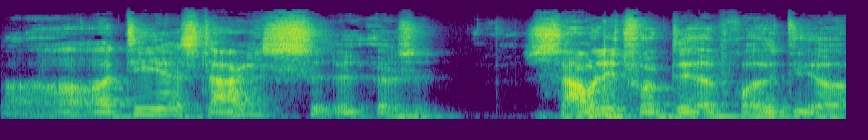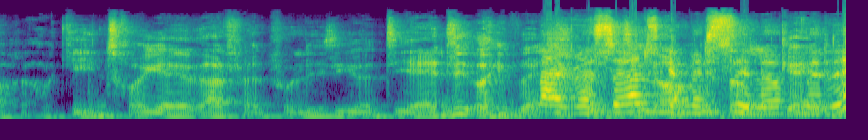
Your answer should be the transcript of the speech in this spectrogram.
Og de her stakkels øh, savligt funderet prøvede de at, at give indtryk af i hvert fald politikere. De anede jo ikke, hvad Nej, hvad så skal man stille op med det?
